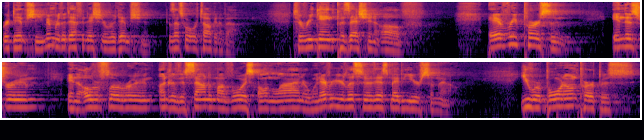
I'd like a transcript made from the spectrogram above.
Redemption. Remember the definition of redemption, because that's what we're talking about. To regain possession of. Every person in this room, in the overflow room, under the sound of my voice online, or whenever you're listening to this, maybe years from now. You were born on purpose,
